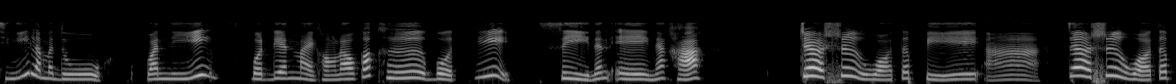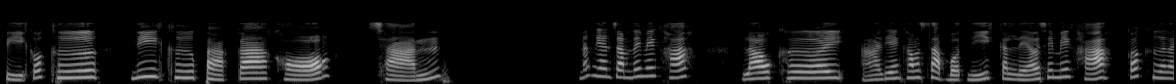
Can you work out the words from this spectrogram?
ทีนี้เรามาดู วันนี้บทเรียนใหม่ของเราก็คือบทที่ 4 นั่นเองนะคะ เจ้าชื่อวอเตปีอ่าเจ้าชื่อวอเตปีก็คือ นี่คือปากกาของฉัน นักเรียนจำได้ไหมคะ เราเคยเรียนคำศัพท์บทนี้กันแล้วใช่ไหมคะ ก็คืออะไร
